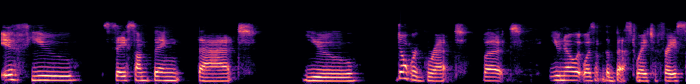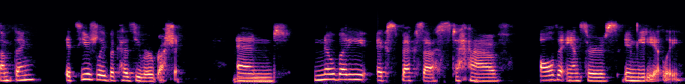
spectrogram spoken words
if you say something that you don't regret, but you know it wasn't the best way to phrase something, it's usually because you were rushing. Mm. And nobody expects us to have all the answers immediately.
